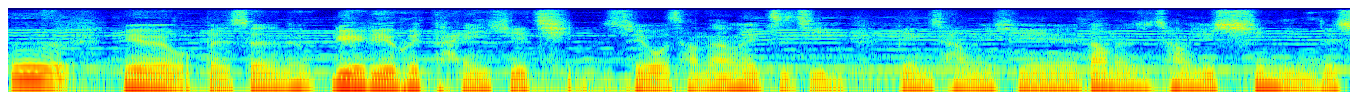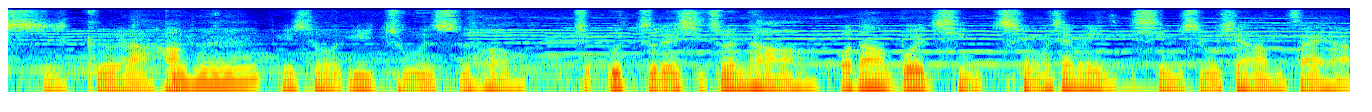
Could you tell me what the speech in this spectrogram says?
嗯，因为我本身略略会弹一些琴，所以我常常会自己边唱一些，当然是唱一些心灵的诗歌啦。哈。嗯。比如说遇主的时候，就遇主的时阵哈，我当然不会请请我下面心属下人在哈，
